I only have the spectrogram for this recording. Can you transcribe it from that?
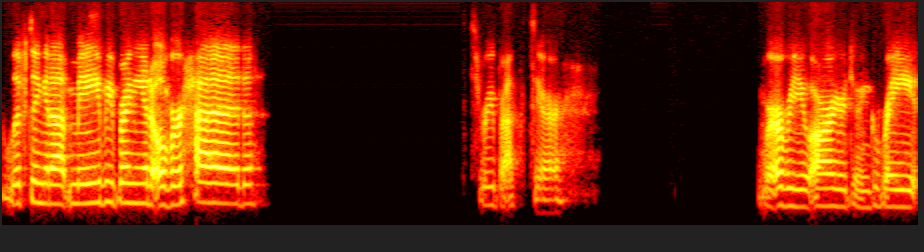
Lifting it up, maybe bringing it overhead three breaths here. Wherever you are, you're doing great.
